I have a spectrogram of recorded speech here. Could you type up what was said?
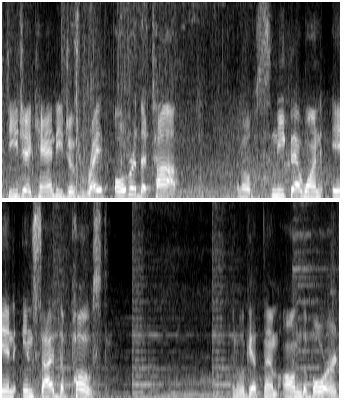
DJ Candy just right over the top. And will sneak that one in inside the post. And we'll get them on the board.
